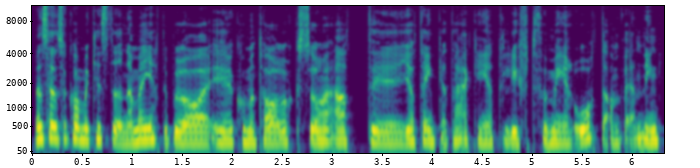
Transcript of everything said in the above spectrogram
Men sen så kommer Kristina med en jättebra eh, kommentar också, att eh, jag tänker att det här kan ge ett lyft för mer återanvändning.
